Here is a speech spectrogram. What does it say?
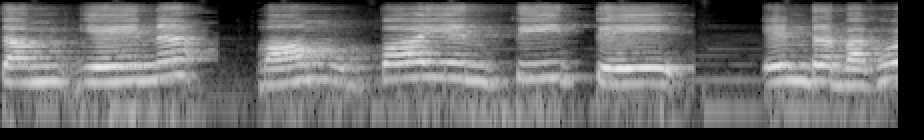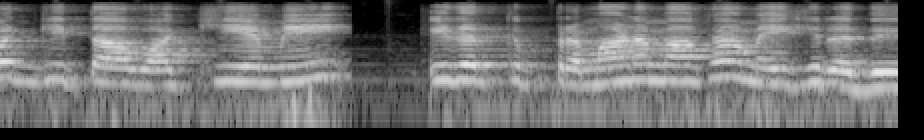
தம் ஏன மாம் உபாயந்தி தே என்ற பகவத்கீதா வாக்கியமே இதற்கு பிரமாணமாக அமைகிறது.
